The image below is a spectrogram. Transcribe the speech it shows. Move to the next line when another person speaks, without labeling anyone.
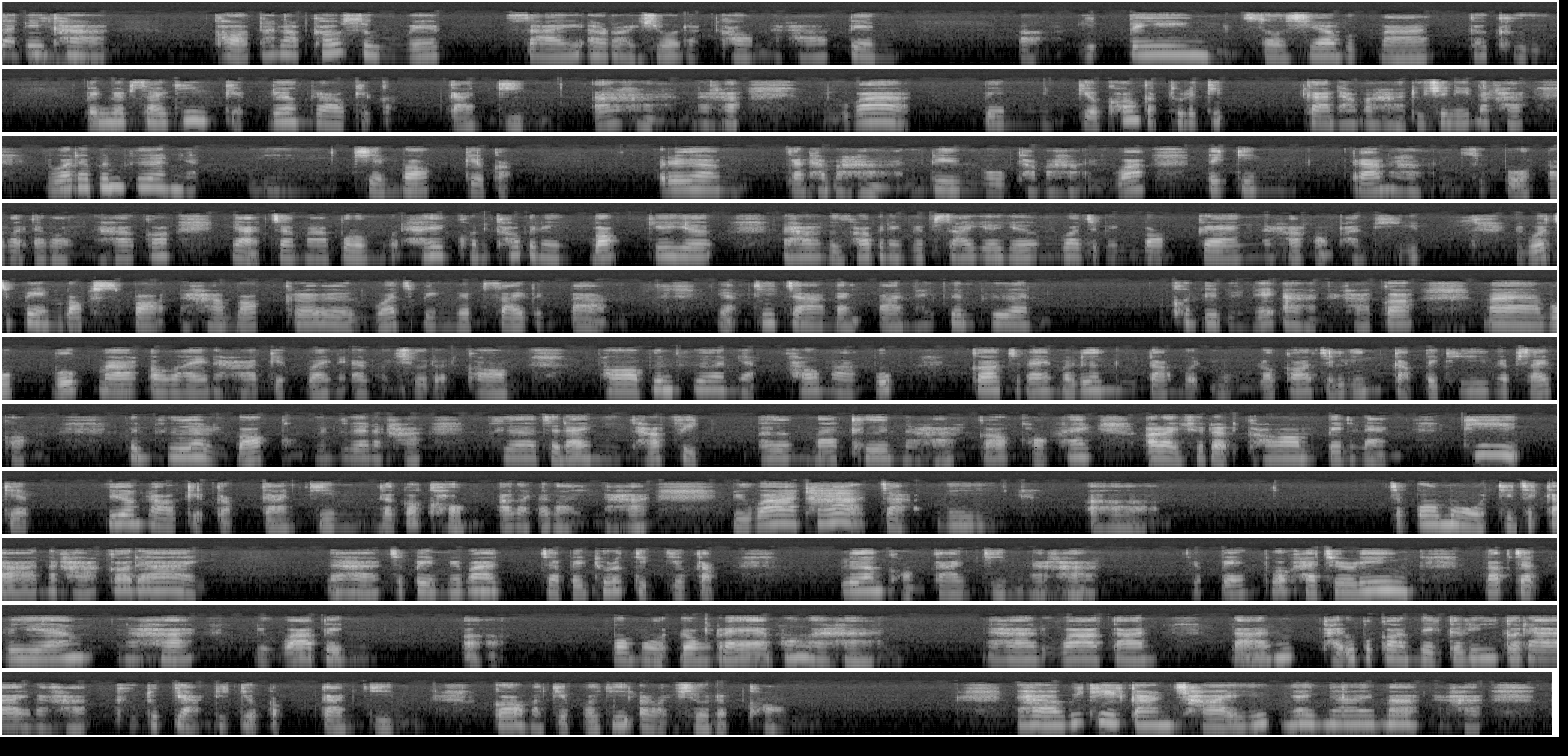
สวัสดีค่ะ ขอต้อนรับเข้าสู่เว็บไซต์อร่อยชัวร์ .com นะคะ เป็น eating social bookmark ก็คือ เป็นเว็บไซต์ที่เก็บเรื่องราวเกี่ยวกับการกินอาหารนะคะ หรือว่าเป็นเกี่ยวข้องกับธุรกิจการทำอาหารทุกชนิดนะคะ หรือว่าถ้าเพื่อนๆเนี่ยมีเขียนบล็อกเกี่ยวกับเรื่องการทำอาหารรีวิวทำอาหารหรือว่าไปกิน ร้านอาหารสุดโปรดอร่อยๆนะคะ ก็อยากจะมาโปรโมทให้คนเข้าไปในบล็อกเยอะๆนะคะ หรือเข้าไปในเว็บไซต์เยอะๆ ไม่ว่าจะเป็นบล็อกแกงนะคะของพันทิปหรือว่าจะเป็นบล็อกสปอร์ตนะคะบล็อกเกอร์หรือว่าจะเป็นเว็บไซต์ต่างๆ อยากที่จะแบ่งปันให้เพื่อนๆ คนอื่นๆได้อ่านนะคะ ก็มาบุ๊กบุ๊กมาร์กเอาไว้นะคะ เก็บไว้ในอร่อยชัวร์ .com พอเพื่อนๆ เนี่ยเข้ามาปุ๊บ ก็จะได้มาเลือกดูตามหมวดหมู่ แล้วก็จะลิงก์กลับไปที่เว็บไซต์ของเพื่อนๆ หรือบล็อกของเพื่อนๆ นะคะ เพื่อจะได้มีทราฟฟิกเพิ่มมากขึ้นนะคะ ก็ขอให้อร่อยชู .com เป็นแหล่งที่เก็บเรื่องราวเกี่ยวกับการกินแล้วก็ของอร่อยๆ นะคะ หรือว่าถ้าจะมีจะโปรโมทกิจการนะคะก็ได้นะคะ จะเป็นไม่ว่าจะเป็นธุรกิจเกี่ยวกับ เรื่องของการกินนะคะ จะเป็นพวก catering รับจัดเลี้ยงนะคะ หรือว่าเป็นโปรโมทโรงแรมห้องอาหารนะคะ หรือว่าการร้านขายอุปกรณ์เบเกอรี่ก็ได้นะคะ คือทุกอย่างที่เกี่ยวกับการกิน ก็มาเก็บไว้ที่อร่อยชัวร์ .com นะคะวิธีการใช้ง่ายๆมากนะคะ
